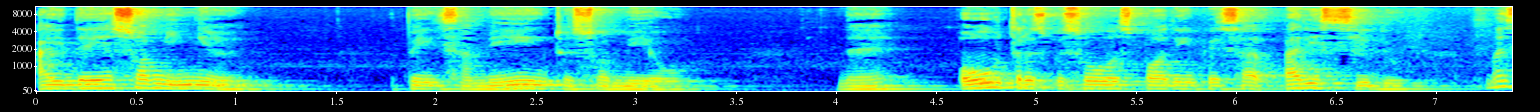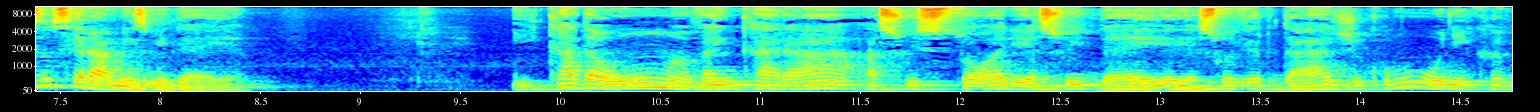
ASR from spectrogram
A ideia é só minha, o pensamento é só meu, né? Outras pessoas podem pensar parecido, mas não será a mesma ideia. E cada uma vai encarar a sua história, a sua ideia e a sua verdade como única.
